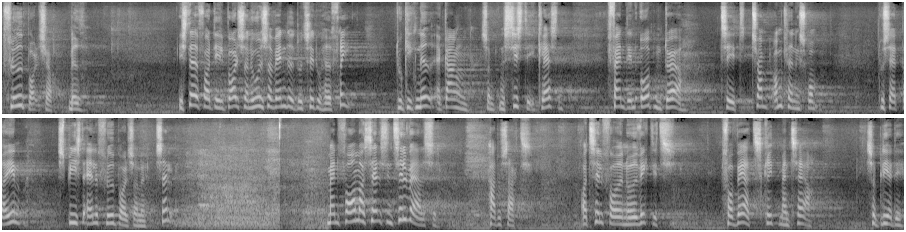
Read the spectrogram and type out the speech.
flødebolcher med. I stedet for at dele bolcherne ud, så ventede du til du havde fri. Du gik ned ad gangen som den sidste i klassen, fandt en åben dør til et tomt omklædningsrum. Du satte dig ind, spiste alle flødebolcherne selv. Man former selv sin tilværelse, har du sagt, og tilføjet noget vigtigt. For hvert skridt, man tager, så bliver det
